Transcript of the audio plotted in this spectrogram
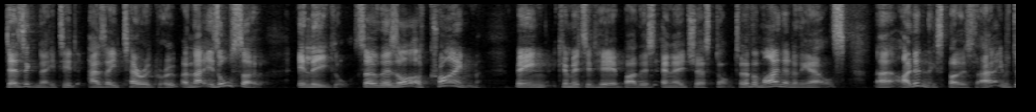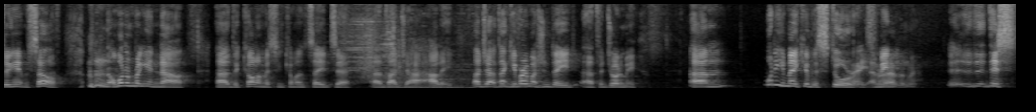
designated as a terror group, and that is also illegal. So there's a lot of crime being committed here by this NHS doctor. Never mind anything else. Uh, I didn't expose that. He was doing it himself. I want to bring in now uh, the columnist and commentator, uh, Wajahat Ali. Wajahat, thank you very much indeed uh, for joining me. Um, what do you make of his story? Thanks I for mean, having me. Uh, this,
